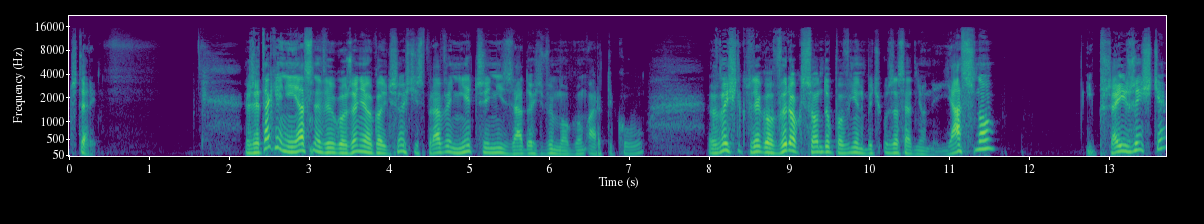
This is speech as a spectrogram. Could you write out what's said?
4. Że takie niejasne wyogorzenie okoliczności sprawy nie czyni zadość wymogom artykułu w myśl którego wyrok sądu powinien być uzasadniony jasno i przejrzyście,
